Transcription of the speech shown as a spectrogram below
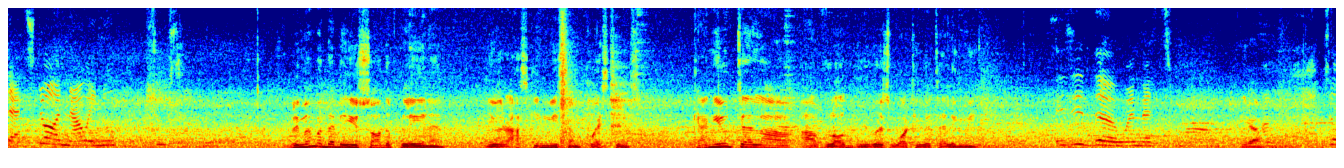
That store, now I know sushi. Remember the day you saw the plane and you were asking me some questions. Can you tell our, our vlog viewers what you were telling me? Is it the one that's small? Yeah. Um, so,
